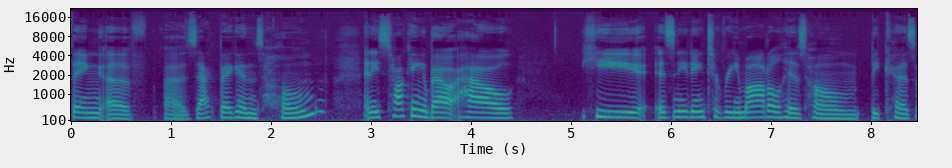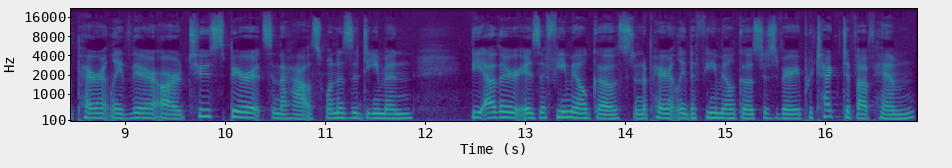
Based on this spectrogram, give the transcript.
thing of uh, Zach Bagans' home, and he's talking about how he is needing to remodel his home because apparently there are two spirits in the house. One is a demon, the other is a female ghost, and apparently the female ghost is very protective of him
